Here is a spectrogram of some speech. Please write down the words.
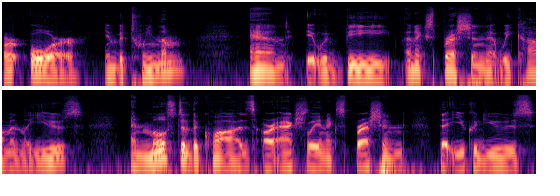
or or in between them, and it would be an expression that we commonly use. And most of the quads are actually an expression that you could use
